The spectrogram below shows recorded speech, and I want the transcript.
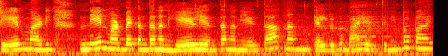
ಶೇರ್ ಮಾಡಿ. ಏನು ಮಾಡಬೇಕಂತ ನನಗೆ ಹೇಳಿ ಅಂತ ನಾನು ಹೇಳ್ತಾ ನಾನು ಎಲ್ರಿಗೂ ಬಾಯ್ ಹೇಳ್ತೀನಿ. ಬಾಯ್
